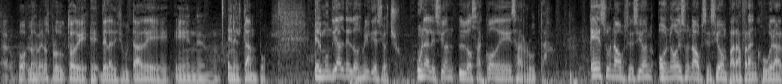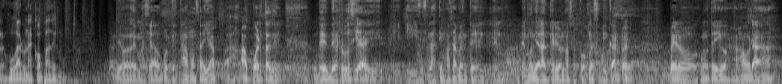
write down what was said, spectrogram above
gemelos claro. los gemelos producto de, eh, de la dificultad de, en, en el campo. El Mundial del 2018 una lesión lo sacó de esa ruta. ¿Es una obsesión o no es una obsesión para Frank jugar, jugar una Copa del Mundo? Dolió demasiado porque estábamos ahí a, puertas de, Rusia y, lastimosamente el, el, el, Mundial anterior no se pudo clasificar, pero, pero como te digo, ahora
